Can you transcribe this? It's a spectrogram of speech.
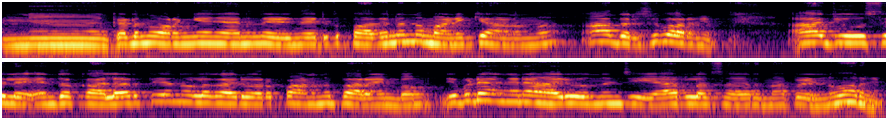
ഉം, കിടന്നുറങ്ങിയ ഞാനിന്ന് എഴുന്നേറ്റ് പതിനൊന്ന് മണിക്കാണെന്ന് ആദർശ് പറഞ്ഞു. ആ ജ്യൂസിൽ എന്തോ കലർത്തിയെന്നുള്ള കാര്യം ഉറപ്പാണെന്ന് പറയുമ്പം ഇവിടെ അങ്ങനെ ആരും ഒന്നും ചെയ്യാറില്ല സാർ എന്നാ പെണ്ണ് പറഞ്ഞു.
